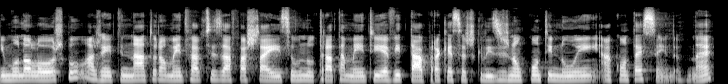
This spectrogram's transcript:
imunológico, a gente naturalmente vai precisar afastar isso no tratamento e evitar para que essas crises não continuem acontecendo, né?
